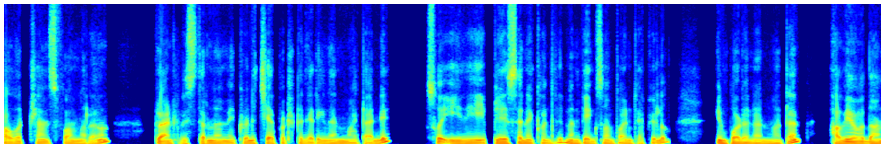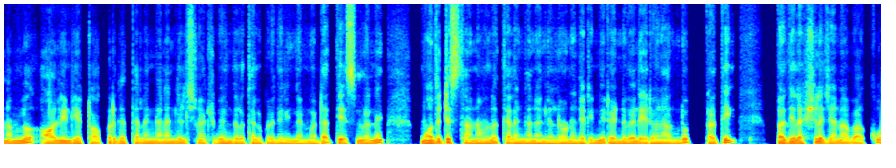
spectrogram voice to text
పవర్ ట్రాన్స్‌ఫార్మర్ ప్లాంట్ విస్తరణ అనేటువంటి చేపట్టడం జరిగిందనమాట అండి. సో, ఇది ప్లేస్ అనేటువంటిది మనకి ఎగ్జామ్ పాయింట్ ఆఫ్ వ్యూలో ఇంపార్టెంట్ అనమాట. అవయవ దానంలో ఆల్ ఇండియా టాపర్‌గా తెలంగాణ నిలిచినట్లుగా ఇందులో తెలపడం జరిగిందనమాట. దేశంలోనే మొదటి స్థానంలో తెలంగాణ నిలవడం జరిగింది. 2024లో ప్రతి పది లక్షల జనాభాకు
